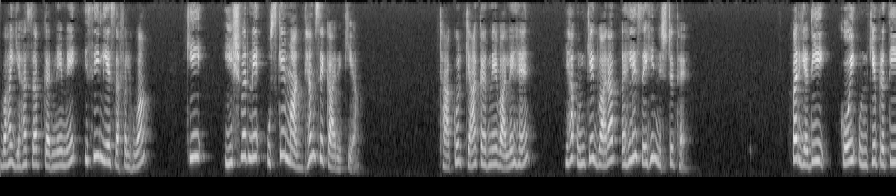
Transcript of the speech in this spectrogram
वह यह सब करने में इसीलिए सफल हुआ कि ईश्वर ने उसके माध्यम से कार्य किया। ठाकुर क्या करने वाले हैं? यह उनके द्वारा पहले से ही निश्चित है। पर यदि कोई उनके प्रति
